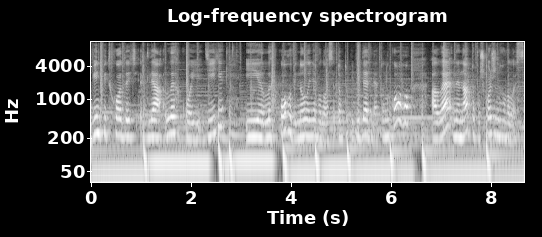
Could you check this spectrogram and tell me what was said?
Він підходить для легкої дії і легкого відновлення волосся, тобто підійде для тонкого, але не надто пошкодженого волосся.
